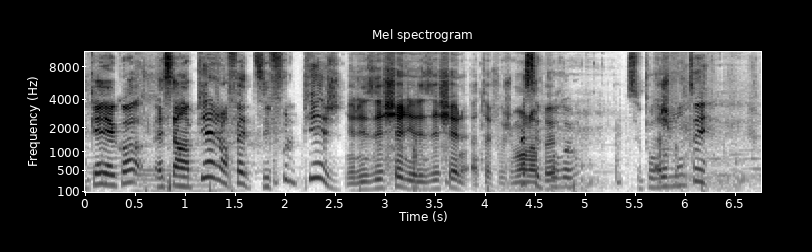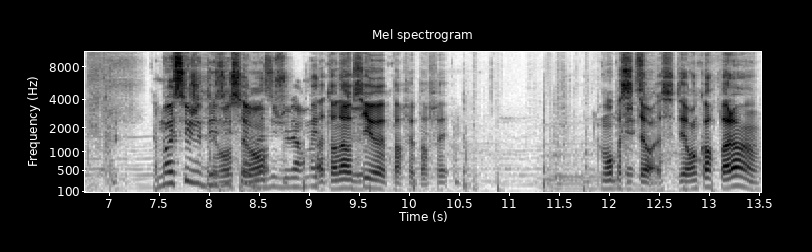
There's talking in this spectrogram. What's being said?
Ok, il y a quoi? Eh, C'est un piège en fait, c'est full piège Il y a les échelles, il y a les échelles. Attends, il faut que je Ah, mange un c'est peu. re- c'est pour Ah, je- remonter. Et moi aussi j'ai des bon, échelles, bon. vas-y, je vais les remettre. Ah, t'en as Je- aussi, ouais, parfait, parfait. Bon, bah c'était encore pas là. hein.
